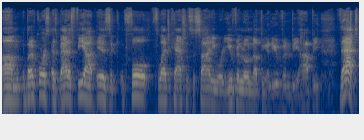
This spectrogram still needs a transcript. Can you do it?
Um, but of course, as bad as fiat is, a full fledged cashless society where you will own nothing and you will be happy, that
